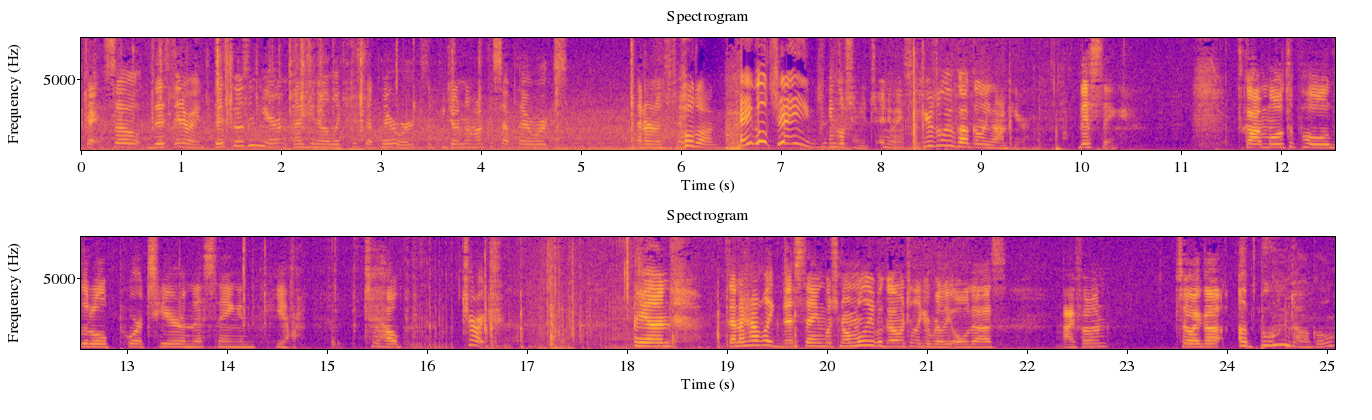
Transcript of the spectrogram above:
Okay, so this, anyway, this goes in here, as you know, like cassette player works. If you don't know how cassette player works, I don't know what to Hold on. Angle change! Angle change. Anyway, so here's what we've got going on here. This thing. It's got multiple little ports here and this thing, and yeah to help charge. And then I have like this thing, which normally would go into like a really old ass iPhone. So I got a boondoggle.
